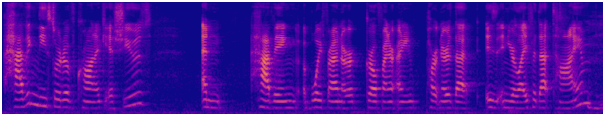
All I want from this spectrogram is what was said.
having these sort of chronic issues and having a boyfriend or a girlfriend or any partner that is in your life at that time, mm-hmm.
